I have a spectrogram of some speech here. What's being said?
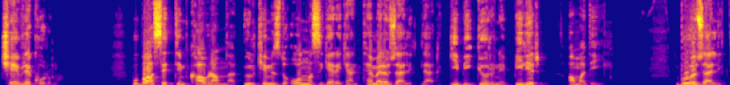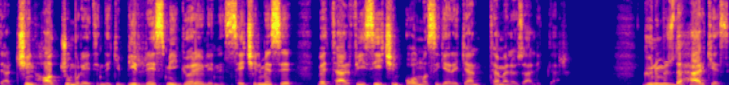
çevre koruma. Bu bahsettiğim kavramlar ülkemizde olması gereken temel özellikler gibi görünebilir ama değil. Bu özellikler Çin Halk Cumhuriyeti'ndeki bir resmi görevlinin seçilmesi ve terfisi için olması gereken temel özellikler. Günümüzde herkes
